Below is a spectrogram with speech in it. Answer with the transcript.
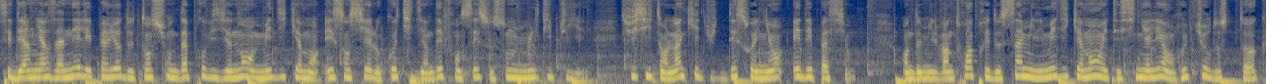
Ces dernières années, les périodes de tension d'approvisionnement en médicaments essentiels au quotidien des Français se sont multipliées, suscitant l'inquiétude des soignants et des patients. En 2023, près de 5000 médicaments ont été signalés en rupture de stock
